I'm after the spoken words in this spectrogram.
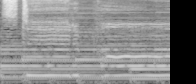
instead upon.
